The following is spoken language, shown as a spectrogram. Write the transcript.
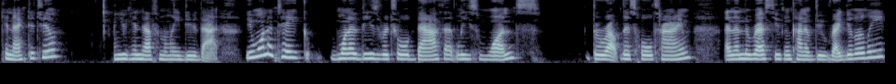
connected to, you can definitely do that. You want to take one of these ritual bath at least once throughout this whole time and then the rest you can kind of do regularly.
